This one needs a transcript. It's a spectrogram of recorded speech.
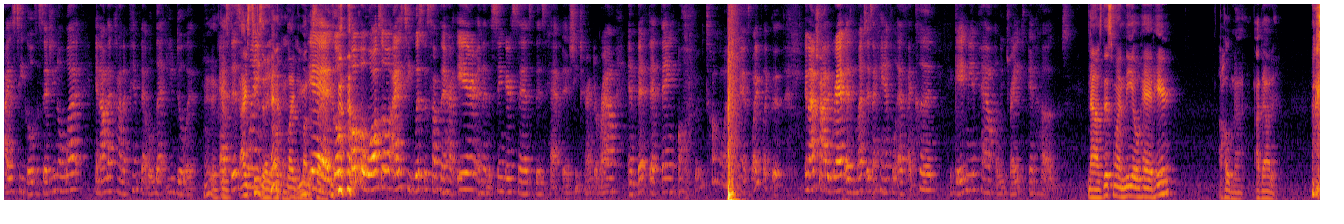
Ice T goes and says, "You know what?" And I'm that kind of pimp that will let you do it. Yeah, At this Ice T's a point- pimp. Okay, Like you, Yeah, go, Coco walks over. Ice T whispers something in her ear, and then the singer says, "This happened." She turned around and bet that thing over. Talking about this man's wife like this, and I tried to grab as much as a handful as I could. He gave me a pound, and we drank and hugged. now is this one Ne-Yo had hair? I hope not. I doubt it.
